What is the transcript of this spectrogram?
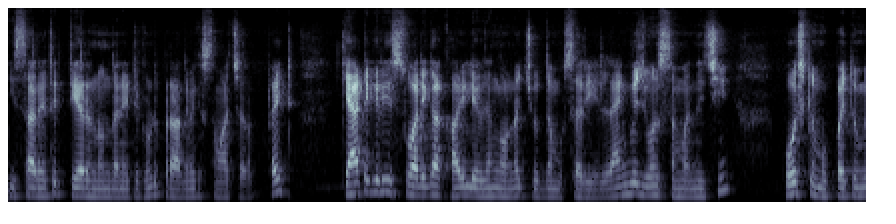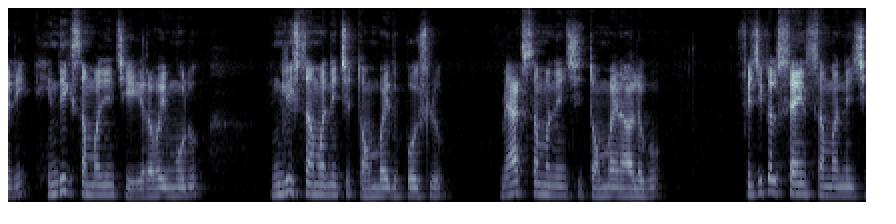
ఈసారి అయితే తీరనుందనేటటువంటి ప్రాథమిక సమాచారం. రైట్? కేటగిరీస్ వారీగా ఖాళీలు ఏ విధంగా ఉన్నాయో చూద్దాం ఒకసారి. లాంగ్వేజ్ వన్స్ సంబంధించి పోస్టులు ముప్పై తొమ్మిది హిందీకి సంబంధించి ఇరవై మూడు ఇంగ్లీష్ సంబంధించి తొంభై ఐదు పోస్టులు మ్యాథ్స్ సంబంధించి తొంభై నాలుగు ఫిజికల్ సైన్స్ సంబంధించి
